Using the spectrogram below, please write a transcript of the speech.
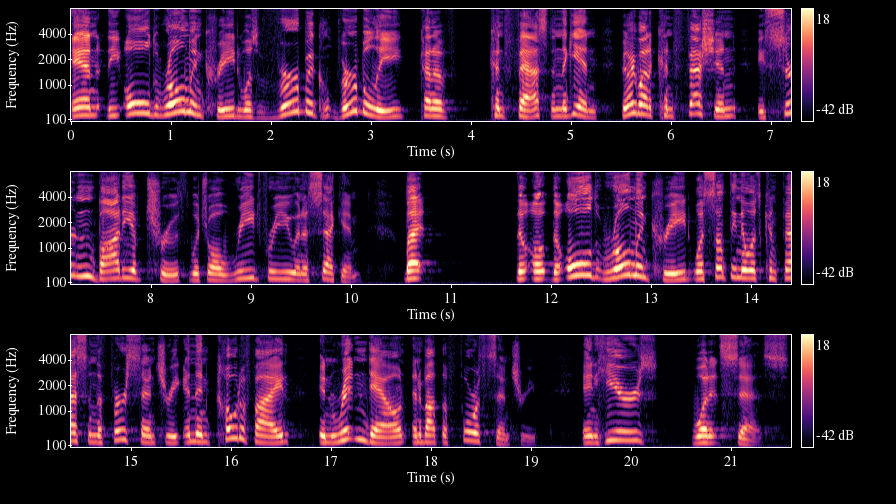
And the Old Roman Creed was verbally kind of confessed. And again, if you talk about a confession, a certain body of truth, which I'll read for you in a second. But the, uh, the Old Roman Creed was something that was confessed in the first century and then codified and written down in about the fourth century. And here's what it says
